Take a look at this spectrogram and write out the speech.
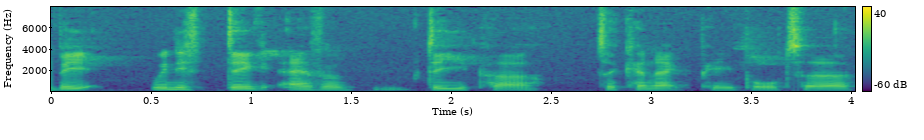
be we need to dig ever deeper to connect people to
